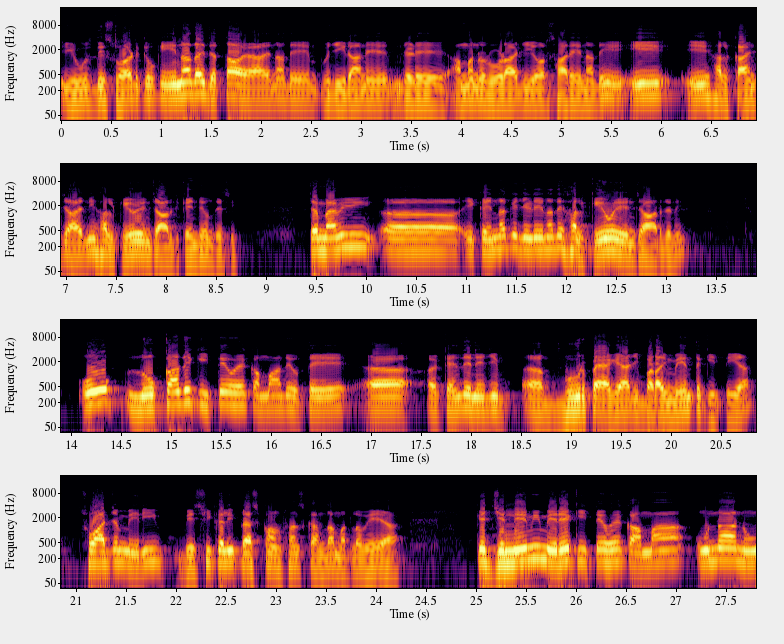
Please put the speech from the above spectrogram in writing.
use this word ਕਿਉਂਕਿ ਇਹਨਾਂ ਦਾ ਹੀ ਦਿੱਤਾ ਹੋਇਆ, ਇਹਨਾਂ ਦੇ ਵਜ਼ੀਰਾਂ ਨੇ ਜਿਹੜੇ ਅਮਨ ਅਰੋੜਾ ਜੀ ਔਰ ਸਾਰੇ ਇਹਨਾਂ ਦੇ, ਇਹ ਇਹ ਹਲਕਾ ਇੰਚਾਰਜ ਨਹੀਂ, ਹਲਕੇ ਹੋਏ ਇੰਚਾਰਜ ਕਹਿੰਦੇ ਹੁੰਦੇ ਸੀ। ਤੇ ਮੈਂ ਵੀ ਇਹ ਕਹਿੰਦਾ ਕਿ ਜਿਹੜੇ ਇਹਨਾਂ ਦੇ ਹਲਕੇ ਹੋਏ ਇੰਚਾਰਜ ਨੇ ਉਹ ਲੋਕਾਂ ਦੇ ਕੀਤੇ ਹੋਏ ਕੰਮਾਂ ਦੇ ਉੱਤੇ ਕਹਿੰਦੇ ਨੇ ਜੀ ਬੂਰ ਪੈ ਗਿਆ ਜੀ, ਬੜਾ ਹੀ ਮਿਹਨਤ ਕੀਤੀ ਆ। ਸੋ ਅੱਜ ਮੇਰੀ ਬੇਸਿਕਲੀ ਪ੍ਰੈਸ ਕਾਨਫਰੰਸ ਕਰਨ ਦਾ ਮਤਲਬ ਇਹ ਆ ਕਿ ਜਿੰਨੇ ਵੀ ਮੇਰੇ ਕੀਤੇ ਹੋਏ ਕੰਮ ਆ, ਉਹਨਾਂ ਨੂੰ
